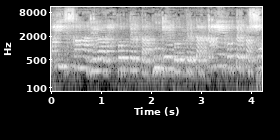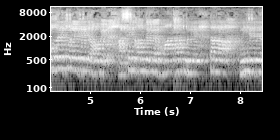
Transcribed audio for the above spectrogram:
বাইশখানা জেলার প্রত্যেকটা বুথে, প্রত্যেকটা গায়ে, প্রত্যেকটা শহরে চলে যেতে হবে। আর সেখান থেকে মাথা তুলে তারা নিজেদের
